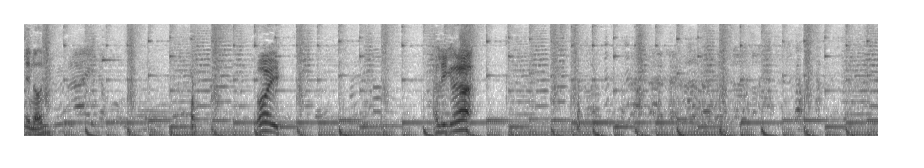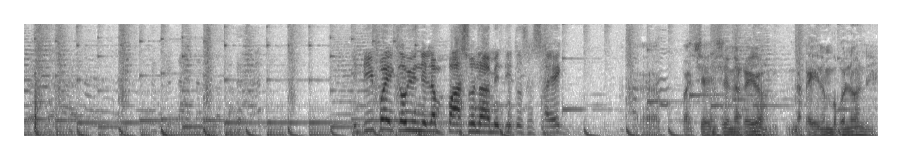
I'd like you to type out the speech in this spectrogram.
Natin nun? Hoy! Halika! Hindi ba ikaw yung nilampaso namin dito sa sahig? Ah, pasensya na kayo. Nakainom ako noon eh.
